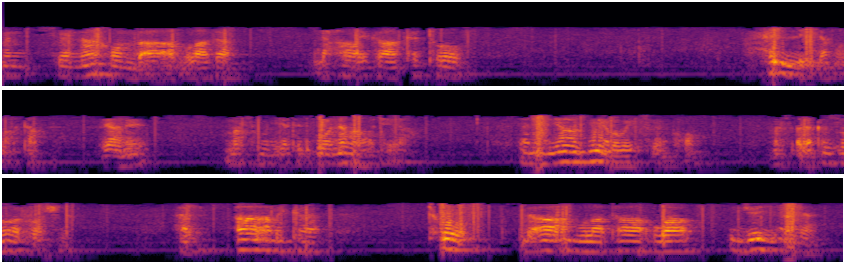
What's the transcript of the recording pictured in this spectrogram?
من سوێن ناخۆم بە ئەم وڵاتە لە حاڵێکا کە تۆ حلی لەم وڵاتە یانێ مەسئولیەتت بۆ نەماوە تێرا یعنی نیاز نییە بەوەی سوێن بخۆم مەسئلەکە زۆر ڕۆشنە هەر ئامە کە تۆ لە ئام وڵاتە وا جێی ئەە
